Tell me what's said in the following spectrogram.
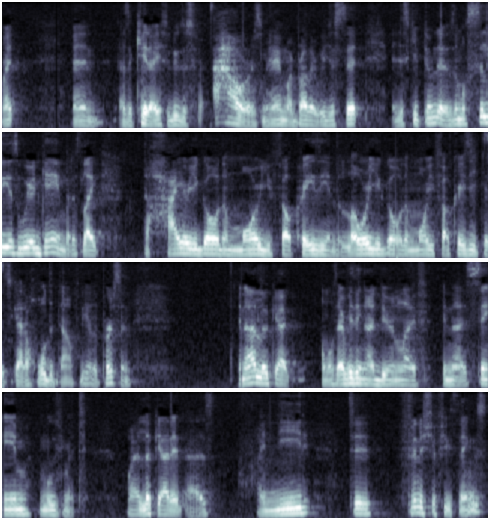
right? And as a kid, I used to do this for hours, man. My brother, we just sit and just keep doing this. It was the most silliest, weird game, but it's like the higher you go, the more you felt crazy, and the lower you go, the more you felt crazy because you got to hold it down for the other person. And I look at almost everything I do in life in that same movement where I look at it as I need to finish a few things,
